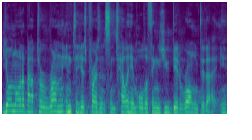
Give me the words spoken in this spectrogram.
you're not about to run into his presence and tell him all the things you did wrong today.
